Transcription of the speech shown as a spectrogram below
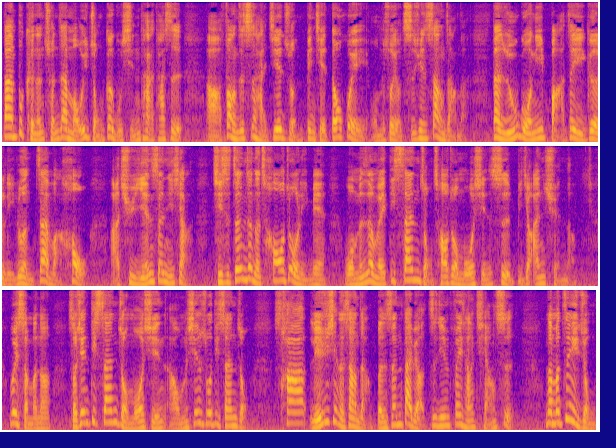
当然不可能存在某一种个股形态，它是啊放之四海皆准，并且都会我们说有持续上涨的。但如果你把这一个理论再往后啊去延伸一下，其实真正的操作里面，我们认为第三种操作模型是比较安全的。为什么呢？首先第三种模型啊，我们先说第三种，它连续性的上涨本身代表资金非常强势，那么这一种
